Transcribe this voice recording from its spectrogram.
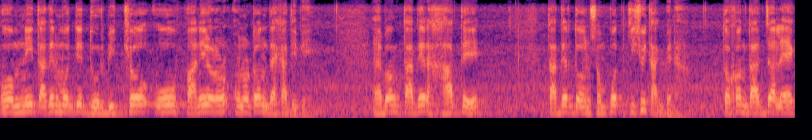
অমনি তাদের মধ্যে দুর্ভিক্ষ ও পানির অন- অনটন দেখা দিবে এবং তাদের হাতে তাদের ধন সম্পদ কিছুই থাকবে না। তখন দাজ্জাল এক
